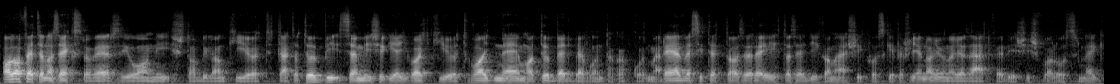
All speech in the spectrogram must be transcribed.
alapvetően az extra verzió, ami stabilan kijött. Tehát a többi személyiségjegy vagy kijött, vagy nem, ha többet bevontak, akkor már elveszítette az erejét az egyik a másikhoz képest. Ugye nagyon nagy az átfedés is valószínűleg.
